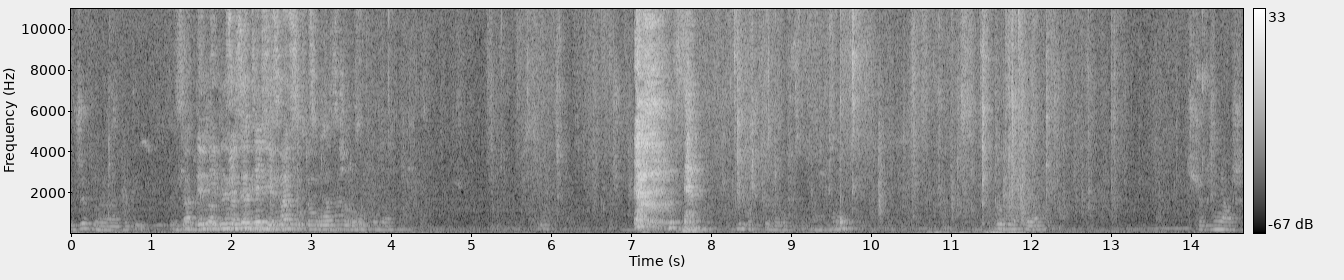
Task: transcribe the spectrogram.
бюджету на дві- За дев'ять за місяців дев'ять 17 місяців. року. Да. Ви можете голосувати. Хто за те, щоб знявши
